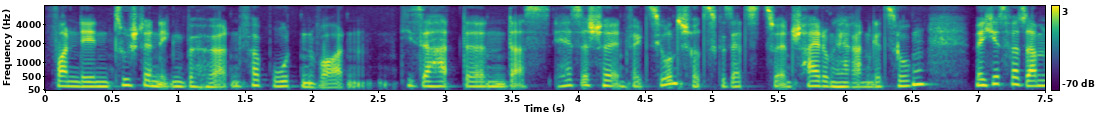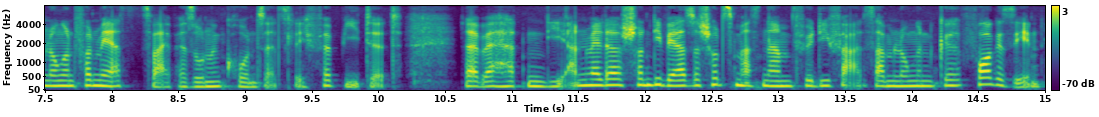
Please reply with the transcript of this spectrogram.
von den zuständigen Behörden verboten worden. Diese hatten das hessische Infektionsschutzgesetz zur Entscheidung herangezogen, welches Versammlungen von mehr als zwei Personen grundsätzlich verbietet. Dabei hatten die Anmelder schon diverse Schutzmaßnahmen für die Versammlungen vorgesehen.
